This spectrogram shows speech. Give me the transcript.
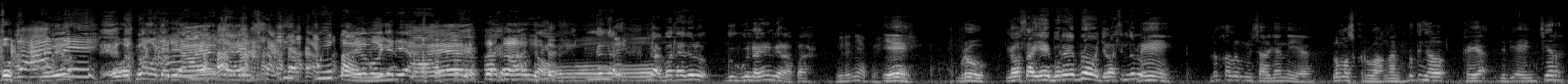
Boyo Boyo mau jadi air guys Liquid Boyo mau jadi air Aduh ya Allah. Enggak, enggak. Enggak, gua tanya dulu. Gua gunain biar apa? Gunanya apa? ya? Eh, bro. Enggak usah ya, bro, bro. Jelasin dulu. Nih, lu kalau misalnya nih ya, lu masuk ke ruangan, lu tinggal kayak jadi encer,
